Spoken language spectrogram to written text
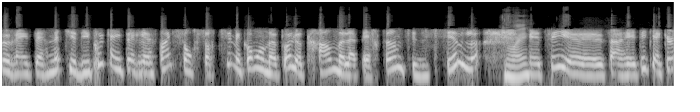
sur Internet. Il y a des trucs intéressants qui sont ressortis, mais comme on n'a pas le crâne de la personne, c'est difficile. Là. Oui. Mais tu sais, euh, ça aurait été quelqu'un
